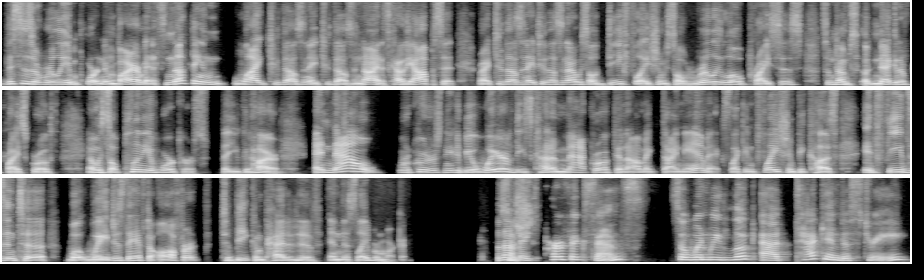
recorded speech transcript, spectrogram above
this is a really important environment. It's nothing like 2008, 2009. It's kind of the opposite, right? 2008, 2009, we saw deflation. We saw really low prices, sometimes a negative price growth, and we saw plenty of workers that you could hire. And now recruiters need to be aware of these kind of macroeconomic dynamics like inflation because it feeds into what wages they have to offer to be competitive in this labor market. that so makes perfect sense. So when we look at tech industry,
